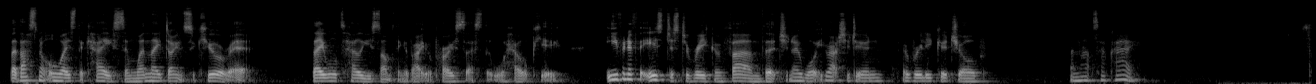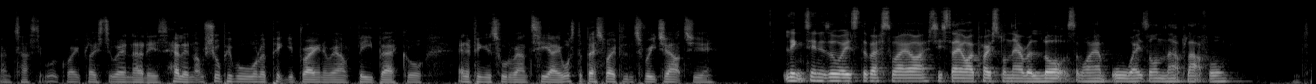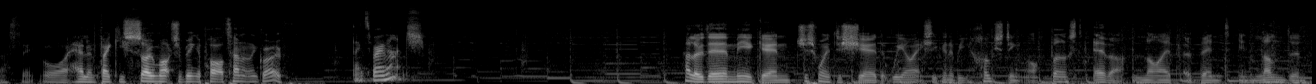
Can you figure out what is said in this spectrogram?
But that's not always the case. And when they don't secure it, they will tell you something about your process that will help you. Even if it is just to reconfirm that, you know what, you're actually doing a really good job. And that's okay. Fantastic. What a great place to end that is. Helen, I'm sure people want to pick your brain around feedback or anything at all around TA. What's the best way for them to reach out to you? LinkedIn is always the best way. I actually say I post on there a lot, so I am always on that platform. Fantastic. All right, Helen, thank you so much for being a part of Talent and Growth. Thanks very much. Hello there, me again. Just wanted to share that we are actually going to be hosting our first ever live event in London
